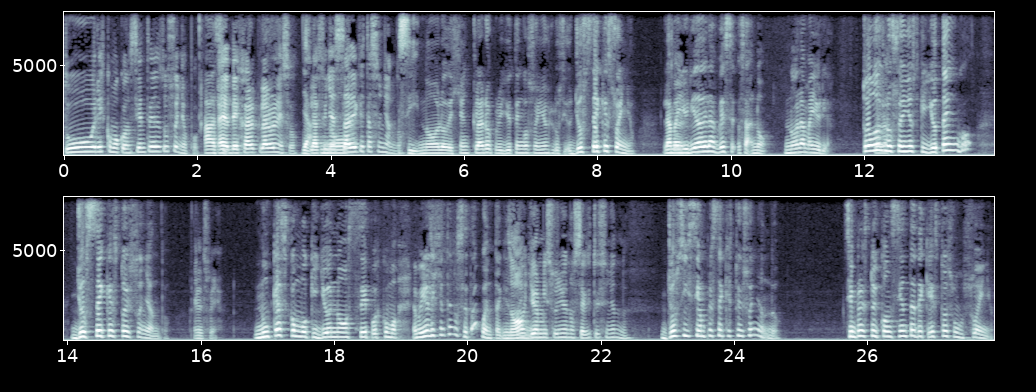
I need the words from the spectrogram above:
tú eres como consciente de tus sueños, po. Ah, sí. Eh, dejar claro en eso. Ya, la fiña no- sabe que estás soñando. Sí, no lo dejé en claro, pero yo tengo sueños lúcidos. Yo sé que sueño. La Claro. mayoría de las veces, o sea, no, no la mayoría. Todos los sueños que yo tengo, yo sé que estoy soñando. En el sueño. Nunca es como que yo no sé, pues como la mayoría de la gente no se da cuenta que No, sueña. yo en mi sueño no sé que estoy soñando. Yo sí siempre sé que estoy soñando. Siempre estoy consciente de que esto es un sueño.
